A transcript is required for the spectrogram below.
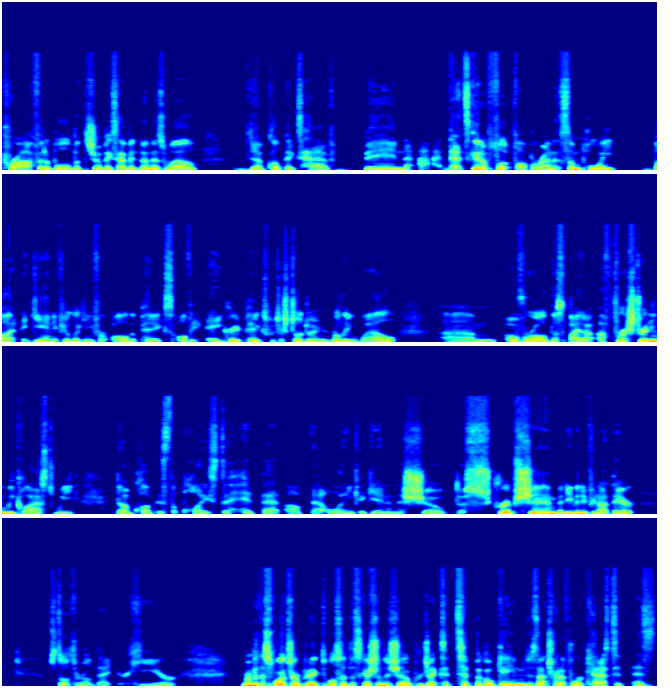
profitable. But the show picks haven't done as well. The Dub Club picks have been. Uh, that's going to flip flop around at some point. But again, if you're looking for all the picks, all the A grade picks, which are still doing really well, um, overall, despite a, a, frustrating week last week, Dub Club is the place to hit that up. That link again in the show description. But even if you're not there, I'm still thrilled that you're here. Remember that sports are unpredictable, so discussion of the show projects a typical game and does not try to forecast it as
